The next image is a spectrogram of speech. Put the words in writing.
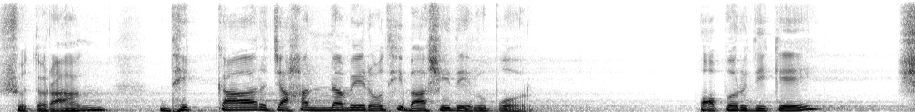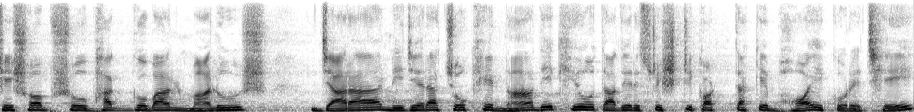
সুতরাং ধিক্কার জাহান্নামের অধিবাসীদের উপর। অপরদিকে, সেসব সৌভাগ্যবান মানুষ যারা নিজেরা চোখে না দেখেও তাদের সৃষ্টিকর্তাকে ভয় করেছে,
